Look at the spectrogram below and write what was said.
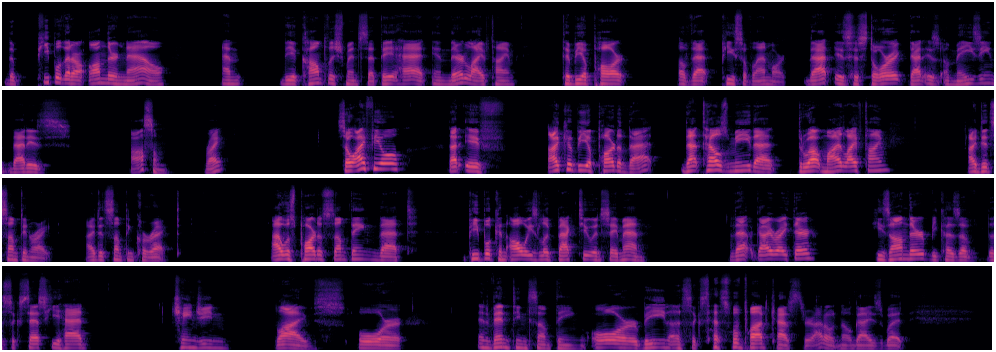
the people that are on there now and the accomplishments that they had in their lifetime to be a part of that piece of landmark. That is historic. That is amazing. That is awesome, right? So I feel that if I could be a part of that, that tells me that throughout my lifetime, I did something right. I did something correct. I was part of something that people can always look back to and say, man, that guy right there, he's on there because of the success he had changing lives or inventing something or being a successful podcaster. I don't know, guys, but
